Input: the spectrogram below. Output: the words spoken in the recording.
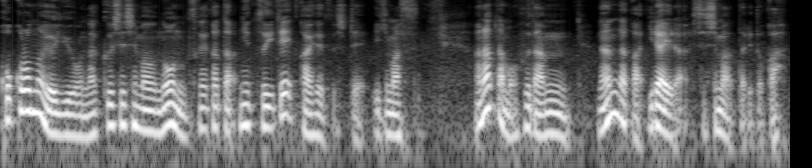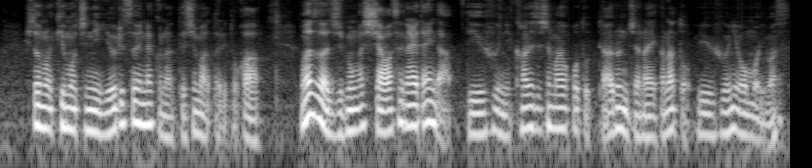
心の余裕をなくしてしまう脳の使い方について解説していきます。あなたも普段、なんだかイライラしてしまったりとか、人の気持ちに寄り添えなくなってしまったりとか、まずは自分が幸せになりたいんだっていう風に感じてしまうことってあるんじゃないかなという風に思います。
